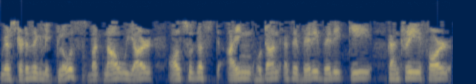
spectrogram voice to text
we are strategically close, but now we are also just eyeing Bhutan as a very, very key country for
